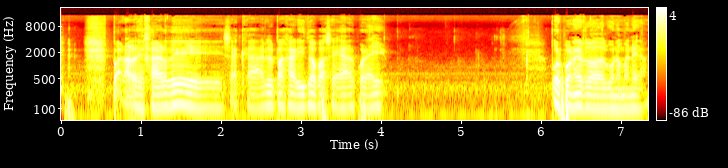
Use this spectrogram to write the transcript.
para dejar de sacar el pajarito a pasear por ahí, por ponerlo de alguna manera.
